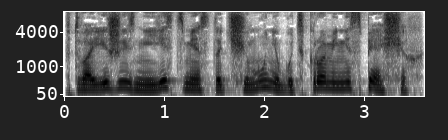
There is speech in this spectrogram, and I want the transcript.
В твоей жизни есть место чему-нибудь, кроме неспящих?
